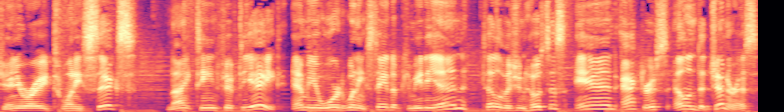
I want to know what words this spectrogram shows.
January 26, 1958, Emmy Award winning stand up comedian, television hostess, and actress Ellen DeGeneres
